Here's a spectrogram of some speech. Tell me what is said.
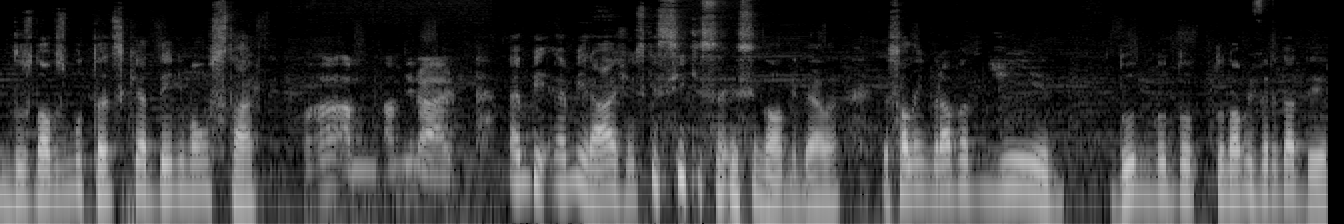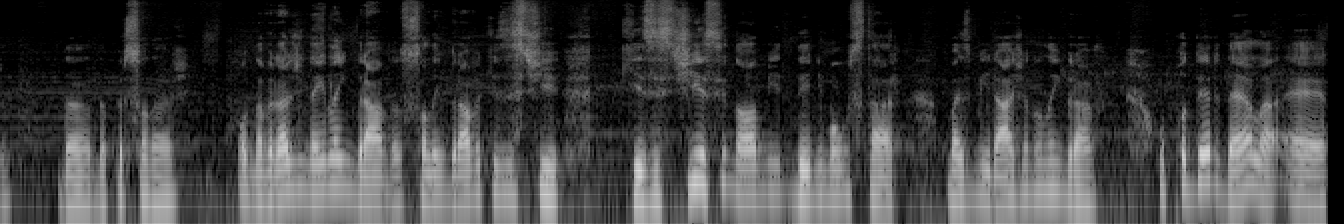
dos Novos Mutantes, que é a Dani Monstar. Aham, a, a Mirage. É, é Mirage, eu esqueci que esse, nome dela. Eu só lembrava de do, do, do- do nome verdadeiro da, da personagem. Ou na verdade nem lembrava, eu só lembrava que existia, que existia esse nome Dani Monstar. Mas Mirage eu não lembrava. O poder dela é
